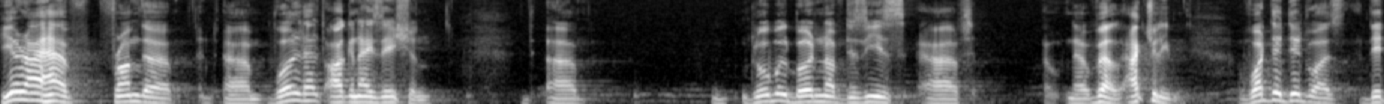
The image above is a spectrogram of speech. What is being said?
Here I have from the um, World Health Organization, uh, global burden of disease. Uh, well, actually, what they did was they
